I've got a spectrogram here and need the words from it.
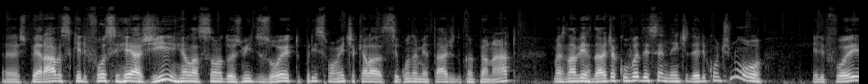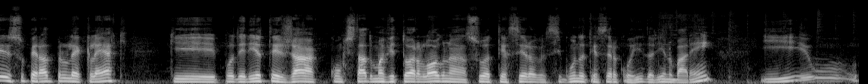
É, Esperava-se que ele fosse reagir em relação a 2018, principalmente aquela segunda metade do campeonato, mas na verdade a curva descendente dele continuou. Ele foi superado pelo Leclerc, que poderia ter já conquistado uma vitória logo na sua terceira, segunda, terceira corrida ali no Bahrein. E o,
